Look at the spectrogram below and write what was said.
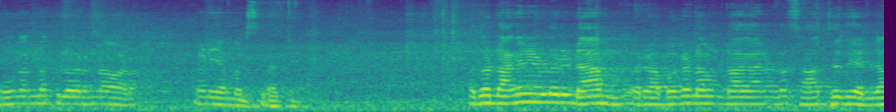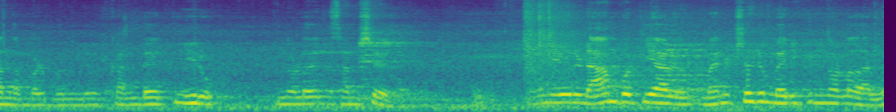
മൂന്നെണ്ണത്തിൽ ഒരെണ്ണമാണ് എന്നാണ് ഞാൻ മനസ്സിലാക്കുന്നത്. അതുകൊണ്ട് അങ്ങനെയുള്ളൊരു ഡാം ഒരു അപകടം ഉണ്ടാകാനുള്ള സാധ്യതയെല്ലാം നമ്മൾ മുന്നിൽ കണ്ടേ തീരും എന്നുള്ളതിന് സംശയമില്ല. അങ്ങനെ ഒരു ഡാം പൊട്ടിയാൽ മനുഷ്യരും മരിക്കും എന്നുള്ളതല്ല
